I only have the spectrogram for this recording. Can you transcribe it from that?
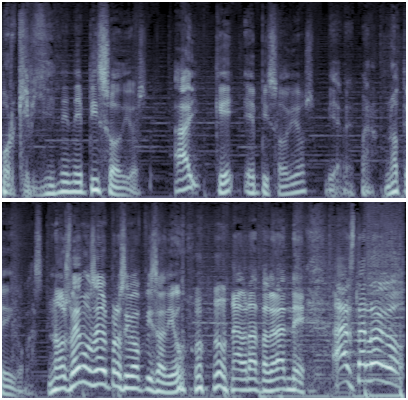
porque vienen episodios. Ay, qué episodios vienen. Bueno, no te digo más. Nos vemos en el próximo episodio. Un abrazo grande. Hasta luego.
